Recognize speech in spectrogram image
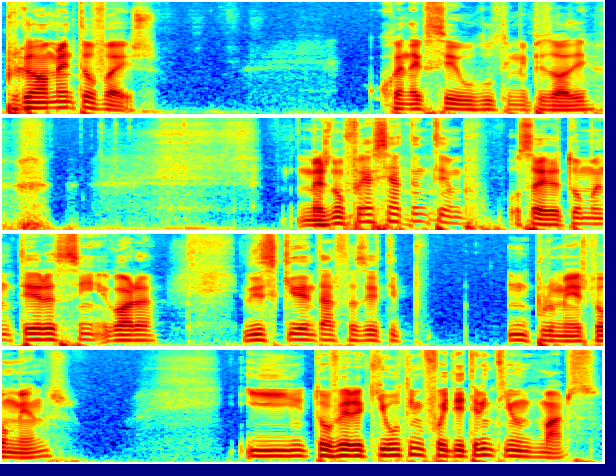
Porque normalmente eu vejo. Quando é que saiu o último episódio? Mas não foi assim há tanto tempo. Ou seja, estou a manter assim. Agora, eu disse que ia tentar fazer tipo um por mês, pelo menos. E estou a ver aqui. O último foi dia 31 de março.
